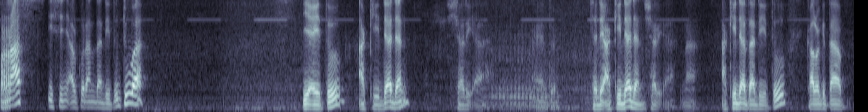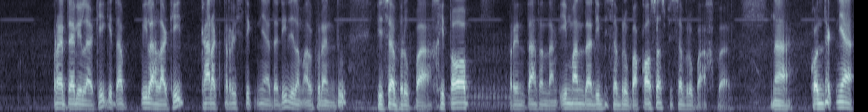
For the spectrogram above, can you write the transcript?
peras isinya Al-Qur'an tadi itu dua. Yaitu akidah dan syariah. Nah, itu. Jadi akidah dan syariah. Nah, akidah tadi itu kalau kita preteli lagi, kita pilah lagi karakteristiknya tadi dalam Al-Quran itu bisa berupa khitab, perintah tentang iman tadi bisa berupa kosas, bisa berupa akhbar. Nah, konteksnya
